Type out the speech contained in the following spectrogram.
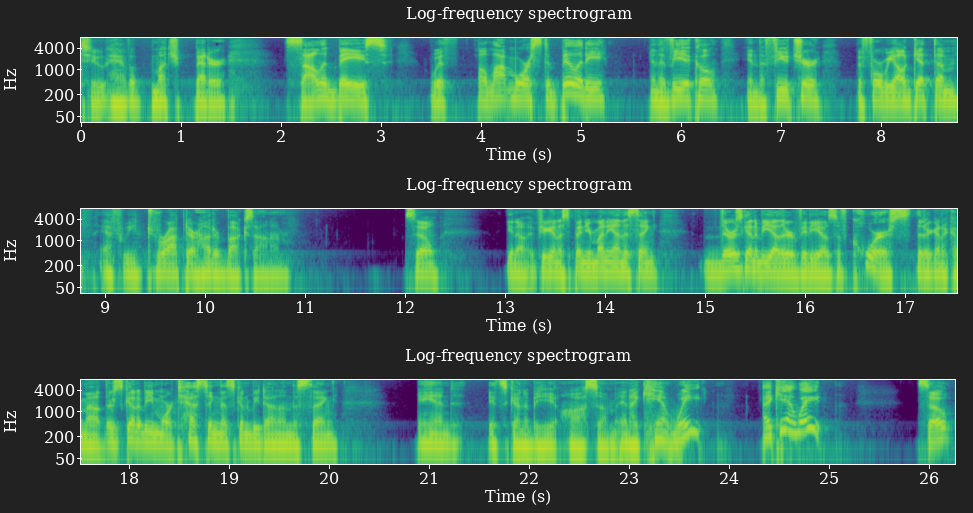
to have a much better solid base with a lot more stability in the vehicle in the future before we all get them after we dropped our 100 bucks on them. So, you know, if you're going to spend your money on this thing, there's going to be other videos, of course, that are going to come out. There's going to be more testing that's going to be done on this thing. And it's going to be awesome. And I can't wait. I can't wait. So,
